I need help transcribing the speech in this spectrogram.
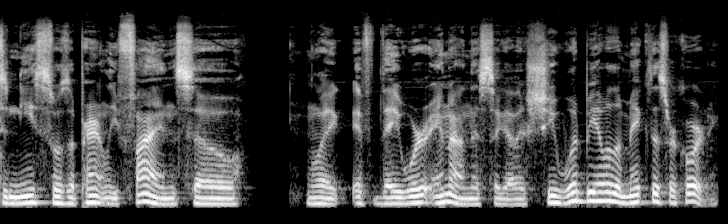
Denise was apparently fine, so, like, if they were in on this together, she would be able to make this recording.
